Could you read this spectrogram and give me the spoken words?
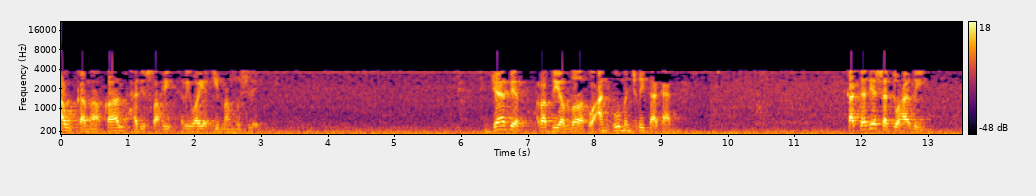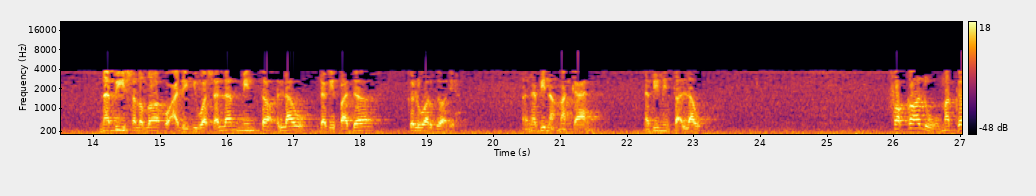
atau kama qal hadis sahih riwayat Imam Muslim Jabir radhiyallahu anhu menceritakan kata dia satu hari Nabi sallallahu alaihi wasallam minta lauk daripada keluarga dia Nabi nak makan Nabi minta lauk Faqalu maka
